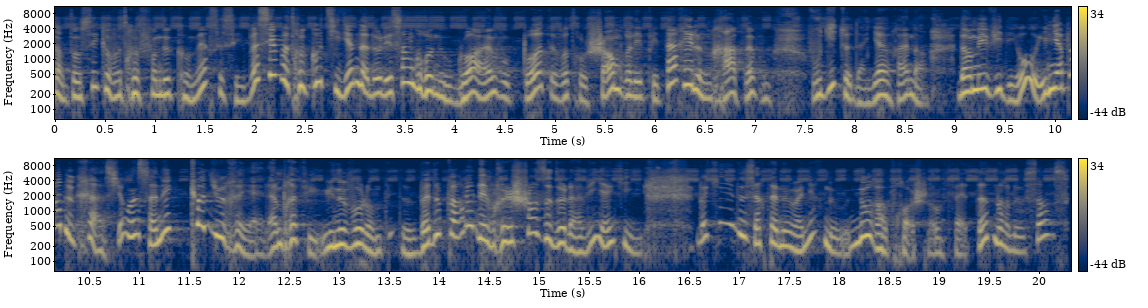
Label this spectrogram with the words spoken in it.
quand on sait que votre fonds de commerce, c'est votre quotidien d'adolescent grenoblois, vos potes, votre chambre, les pétards et le rap. Vous dites d'ailleurs dans, dans, mes vidéos, il n'y a pas de création, ça n'est que du réel. Bref, une volonté de, bah, de, parler des vraies choses de la vie qui, qui de certaine manière nous, nous rapproche en fait, dans le sens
